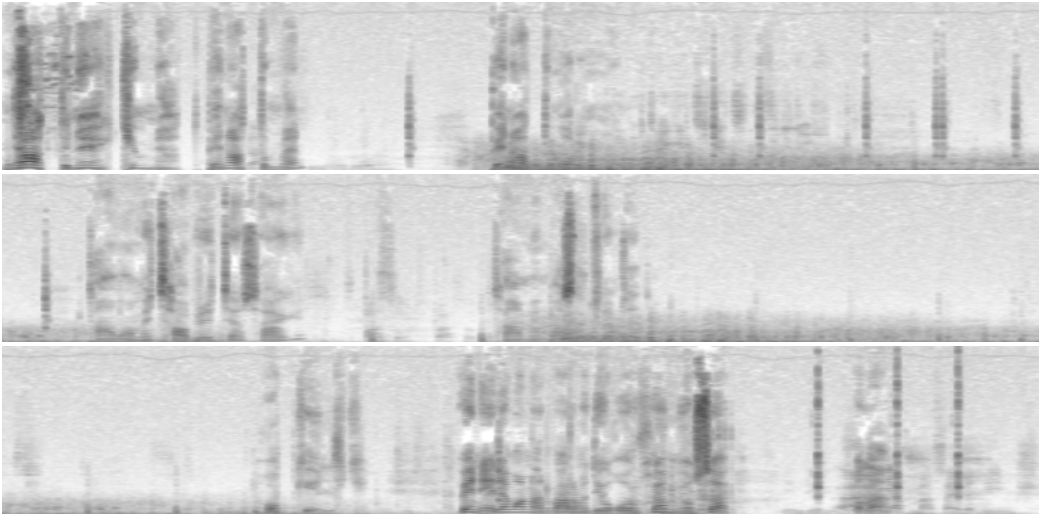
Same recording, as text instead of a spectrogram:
Ne attı ne? Kim ne attı? Ben attım lan. Ben attım oğlum. Tamam Ahmet sabret ya sakin. Tamam ben basıl zaten. Hop geldik. Ben elemanlar var mı diye korkuyorum yoksa Aa, Ulan. yapmasaydık iyiymiş.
